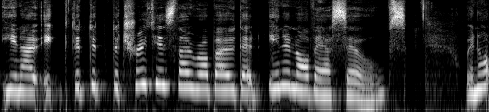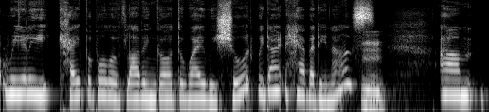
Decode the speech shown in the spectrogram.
you know, it, the, the the truth is though, Robbo, that in and of ourselves. We're not really capable of loving God the way we should. We don't have it in us. Um,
